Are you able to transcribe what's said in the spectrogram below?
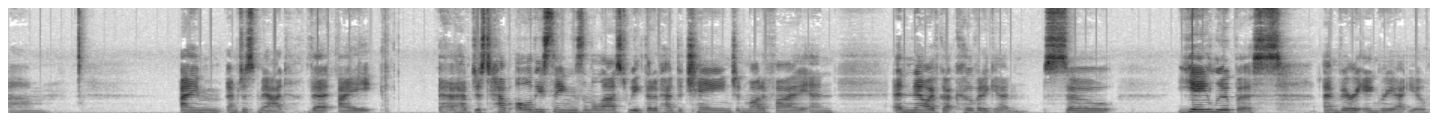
um, I'm I'm just mad that I have just have all these things in the last week that I've had to change and modify, and and now I've got COVID again. So, yay lupus! I'm very angry at you.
